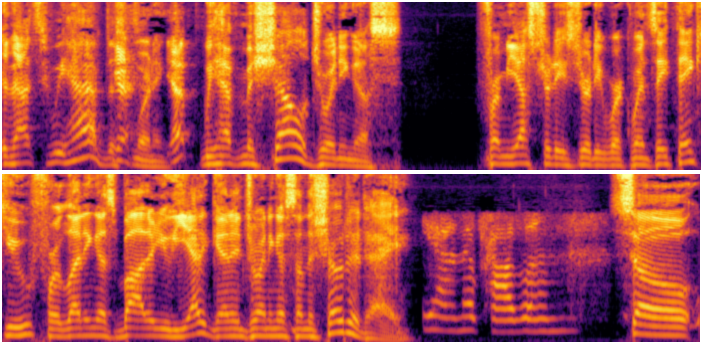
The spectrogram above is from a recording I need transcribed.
and that's who we have this Yes, morning. yep. We have Michelle joining us from yesterday's Dirty Work Wednesday. Thank you for letting us bother you yet again and joining us on the show today. Yeah, no problem. So,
